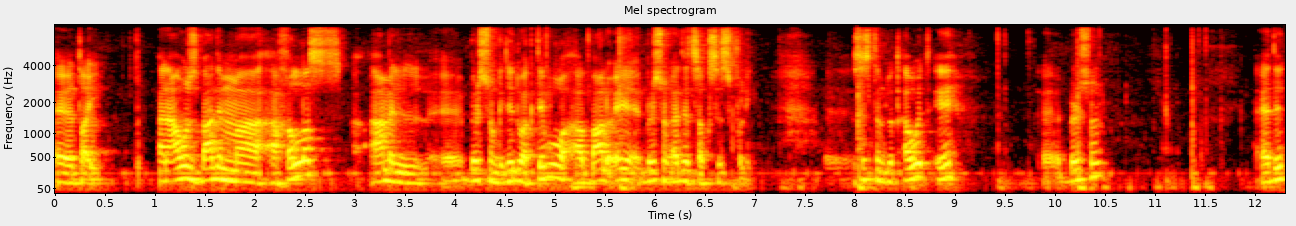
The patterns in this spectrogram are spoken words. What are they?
آه، طيب. أنا عاوز بعد ما اخلص اعمل person جديد واكتبه اطبع له إيه person added successfully system dot out إيه person added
